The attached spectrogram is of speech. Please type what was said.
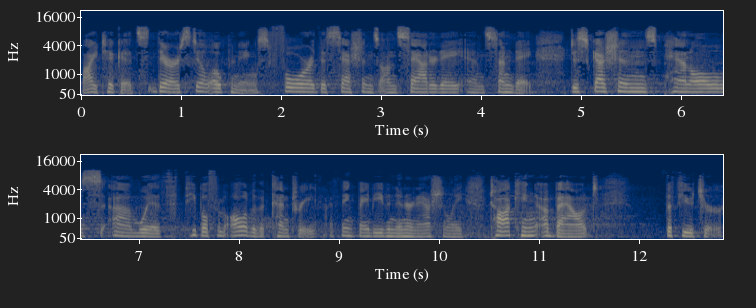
buy tickets, there are still openings for the sessions on Saturday and Sunday. Discussions, panels um, with people from all over the country, I think maybe even internationally, talking about the future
